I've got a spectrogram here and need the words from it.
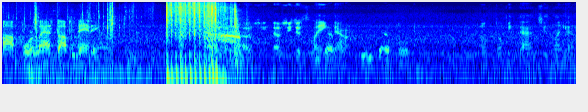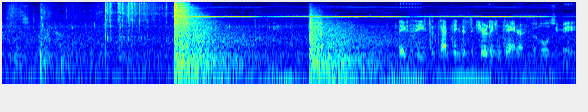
Op 4, last stop standing. Oh, she, no, she's just laying down. Be careful. No, don't think that. She's laying down. She's going down. They've ceased attempting to secure the container. The hole she made.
